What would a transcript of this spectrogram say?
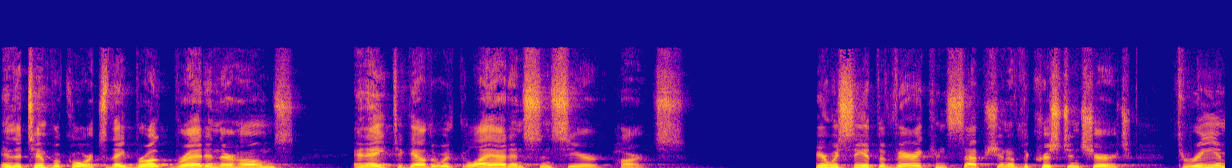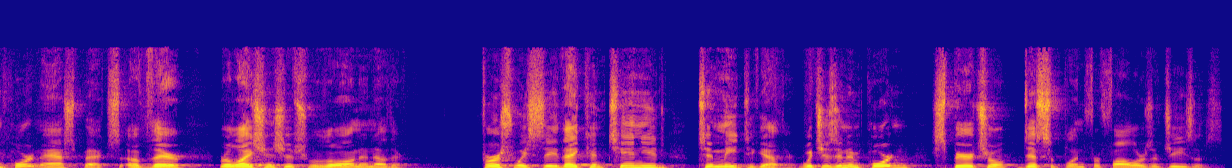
in the temple courts. They broke bread in their homes and ate together with glad and sincere hearts. Here we see at the very conception of the Christian church three important aspects of their relationships with one another. First, we see they continued to meet together, which is an important spiritual discipline for followers of Jesus.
